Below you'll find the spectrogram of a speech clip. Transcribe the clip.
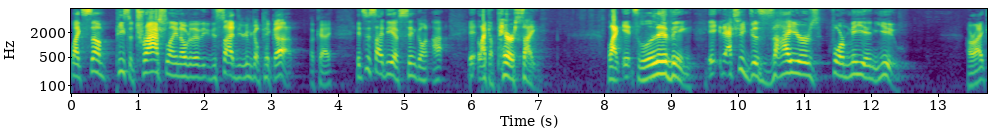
like some piece of trash laying over there that you decide you're going to go pick up? Okay? It's this idea of sin going I, it, like a parasite. Like it's living. It, it actually desires for me and you. All right?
